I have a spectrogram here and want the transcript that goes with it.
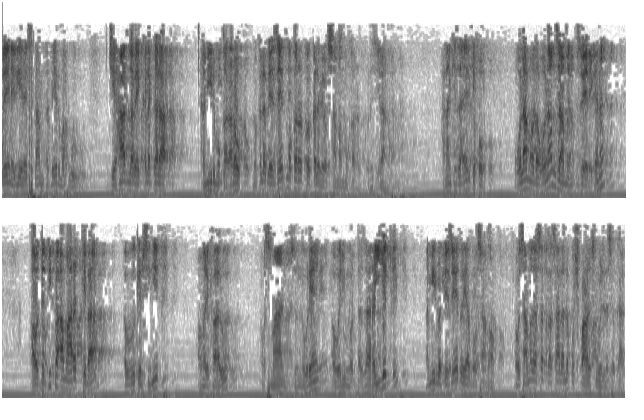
زین نبی علیہ السلام ته ډیر محبوب جهاد لره کله کله امیر مقررو نو کله به زید مقرر کو کله به اسامه مقرر کو رضی الله عنه حالانکه ظاهر کې خو غلام او د غلام زامن زوی دی کنه او د دې په امارت کې با ابوبکر صدیق عمر فاروق عثمان ذنورین او علی مرتضی ریت کې امیر به زید او یا بوسامه او اسامه د 17 سال له کو شپاړ سول له سکات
